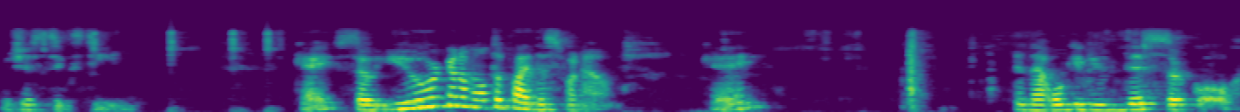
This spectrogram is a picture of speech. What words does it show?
which is 16. Okay, so you are going to multiply this one out. Okay, and that will give you this circle.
